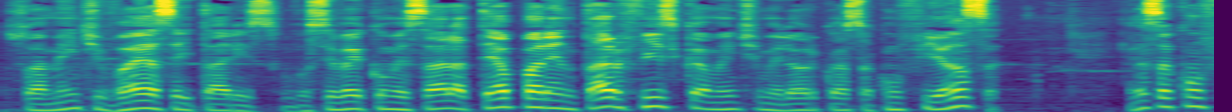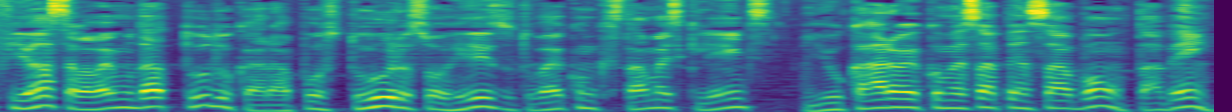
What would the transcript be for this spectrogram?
sua mente vai aceitar isso. Você vai começar até a aparentar fisicamente melhor com essa confiança essa confiança, ela vai mudar tudo, cara. A postura, o sorriso, tu vai conquistar mais clientes. E o cara vai começar a pensar, bom, tá bem,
